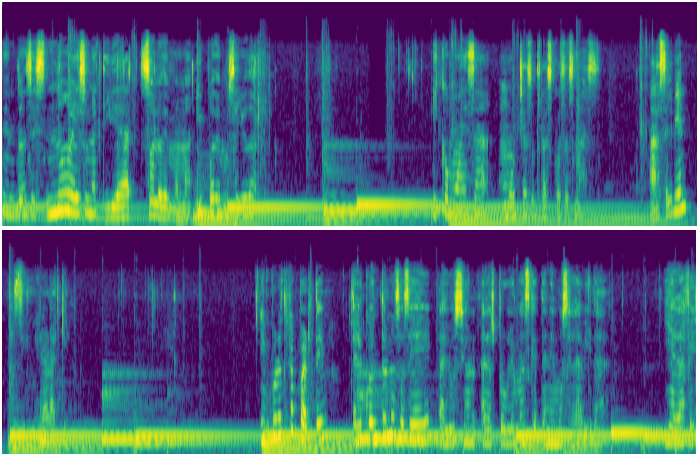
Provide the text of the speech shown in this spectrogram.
Entonces, no es una actividad solo de mamá y podemos ayudarle. Y como esa, muchas otras cosas más. Haz el bien sin mirar a quién. Y por otra parte, el cuento nos hace alusión a los problemas que tenemos en la vida y a la fe.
